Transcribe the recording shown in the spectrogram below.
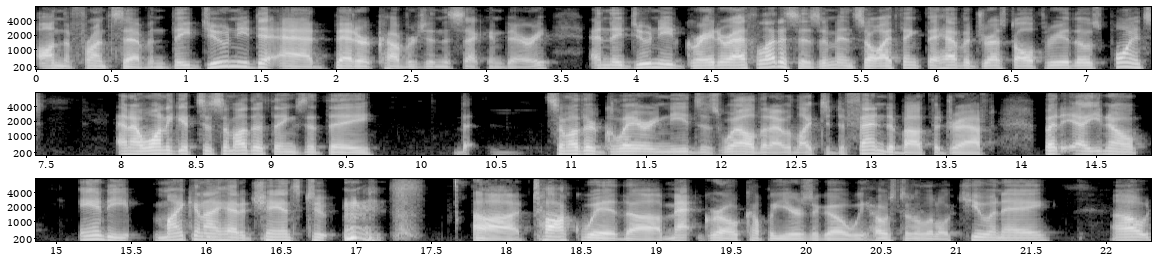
on the front seven. They do need to add better coverage in the secondary, and they do need greater athleticism. And so I think they have addressed all three of those points. And I want to get to some other things that they, some other glaring needs as well that I would like to defend about the draft. But uh, you know, Andy, Mike, and I had a chance to uh, talk with uh, Matt Groh a couple years ago. We hosted a little Q and A. Oh,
